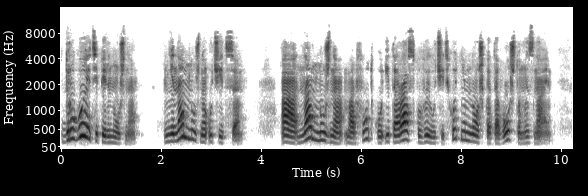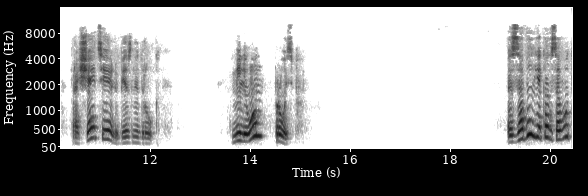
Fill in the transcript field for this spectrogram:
Другое теперь нужно. Не нам нужно учиться, а нам нужно Марфутку и Тараску выучить хоть немножко того, что мы знаем. Прощайте, любезный друг. Миллион просьб. Забыл я, как зовут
